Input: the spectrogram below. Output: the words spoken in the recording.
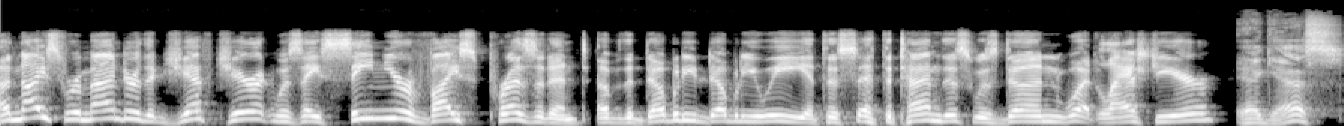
A nice reminder that Jeff Jarrett was a senior vice president of the WWE at this at the time this was done. What last year? Yeah, I guess.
